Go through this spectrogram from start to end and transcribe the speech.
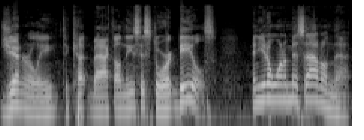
generally to cut back on these historic deals. And you don't want to miss out on that.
